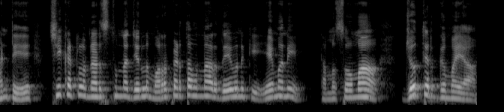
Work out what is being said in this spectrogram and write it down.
అంటే చీకట్లో నడుస్తున్న జనులు మొర్ర పెడతా ఉన్నారు దేవునికి. ఏమని? తమసోమా జ్యోతిర్గమయ.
